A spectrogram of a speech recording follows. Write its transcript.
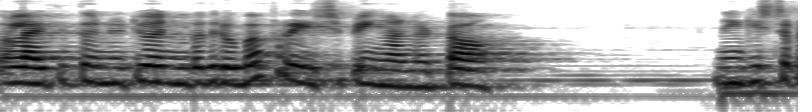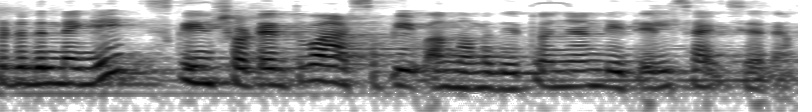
തൊള്ളായിരത്തി തൊണ്ണൂറ്റി ഒൻപത് രൂപ ഫ്രീ ഷിപ്പിംഗ് ആണ് കേട്ടോ നിങ്ങൾക്ക് ഇഷ്ടപ്പെട്ടതുണ്ടെങ്കിൽ സ്ക്രീൻഷോട്ട് എടുത്ത് വാട്സപ്പിൽ വന്നാൽ മതി കേട്ടോ ഞാൻ ഡീറ്റെയിൽസ് അയച്ചു തരാം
